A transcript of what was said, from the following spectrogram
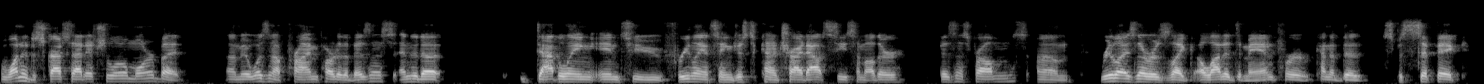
wanted to scratch that itch a little more, but um, it wasn't a prime part of the business. Ended up dabbling into freelancing just to kind of try it out, see some other business problems. Um, realized there was like a lot of demand for kind of the specific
